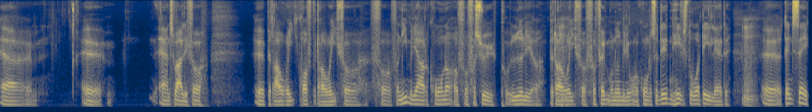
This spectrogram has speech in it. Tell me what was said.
er, øh, er ansvarlig for øh, bedrageri, groft bedrageri for, for, for 9 milliarder kroner, og for forsøg på yderligere bedrageri Mm. for, for 500 millioner kroner. Så det er den helt store del af det. Mm. Øh, den sag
